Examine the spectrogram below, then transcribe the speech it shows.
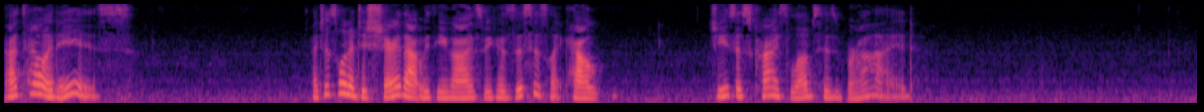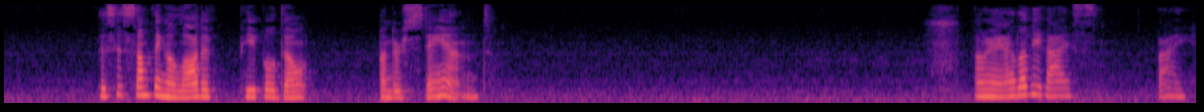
That's how it is. I just wanted to share that with you guys because this is like how Jesus Christ loves his bride. This is something a lot of people don't understand. All right, I love you guys. Bye.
